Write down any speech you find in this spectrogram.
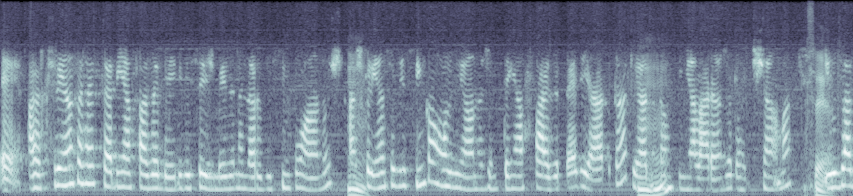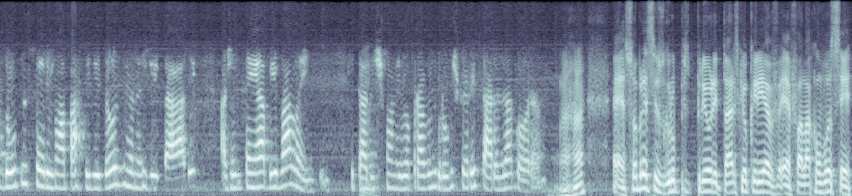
É, as crianças recebem a fase baby de seis meses menores de 5 anos. Hum. As crianças de 5 a 11 anos, a gente tem a fase pediátrica, que é a de uhum. tampinha laranja, que a gente chama. Certo. E os adultos seriam a partir de 12 anos de idade, a gente tem a bivalente que está uhum. disponível para os grupos prioritários agora. Uhum. É, sobre esses grupos prioritários que eu queria é, falar com você.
